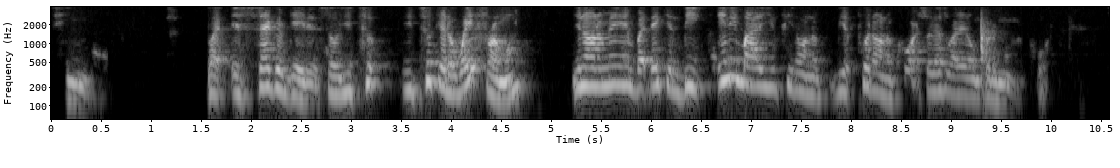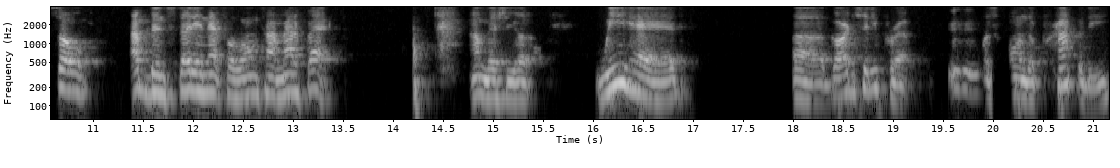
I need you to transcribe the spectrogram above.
team. But it's segregated, so you took you took it away from them. You know what I mean? But they can beat anybody you put on the put on the court, so that's why they don't put them on the court. So I've been studying that for a long time. Matter of fact, I'll mess you up. We had uh, Garden City Prep mm-hmm. was on the property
